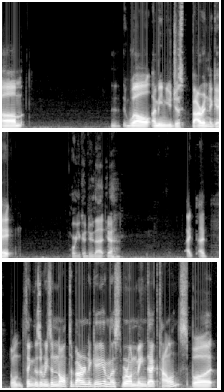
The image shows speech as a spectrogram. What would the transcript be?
Um. Well, I mean, you just Baron negate. Or you could do that, yeah. I, I don't think there's a reason not to Baron negate unless we're on main deck talents, but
